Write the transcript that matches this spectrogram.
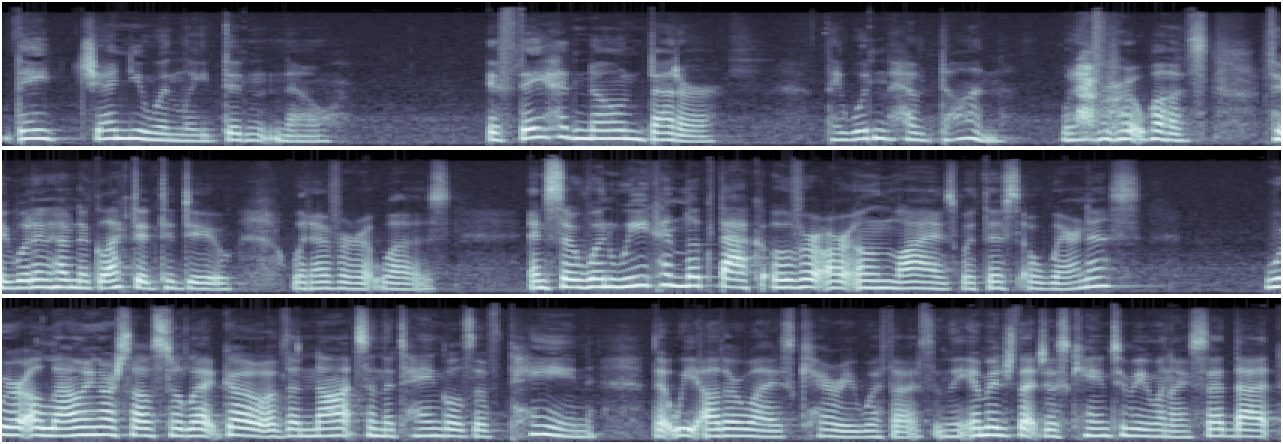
they genuinely didn't know. If they had known better, they wouldn't have done whatever it was. They wouldn't have neglected to do whatever it was. And so when we can look back over our own lives with this awareness, we're allowing ourselves to let go of the knots and the tangles of pain that we otherwise carry with us. And the image that just came to me when I said that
